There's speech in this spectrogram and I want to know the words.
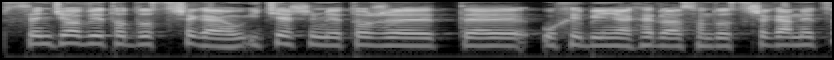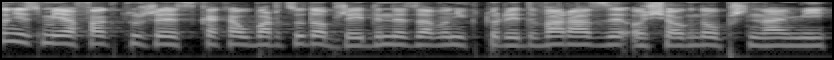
sędziowie to dostrzegają i cieszy mnie to, że te uchybienia Herla są dostrzegane, co nie zmienia faktu, że skakał bardzo dobrze. Jedyny zawodnik, który dwa razy osiągnął przynajmniej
